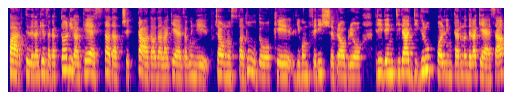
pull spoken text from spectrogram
parte della Chiesa cattolica che è stata accettata dalla Chiesa, quindi c'è uno statuto che gli conferisce proprio l'identità di gruppo all'interno della Chiesa,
